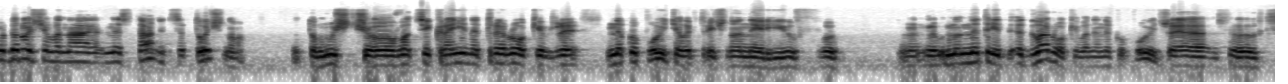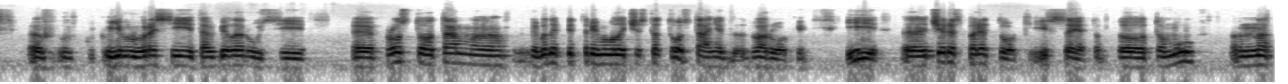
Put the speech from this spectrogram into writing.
Подорожче вона не стане, це точно. Тому що ці країни три роки вже не купують електричну енергію в ну, не три, два роки вони не купують вже е, в, Росії та в Білорусі. Е, Просто там е, вони підтримували чистоту останні два роки і через перетоки, і все. Тобто тому на,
